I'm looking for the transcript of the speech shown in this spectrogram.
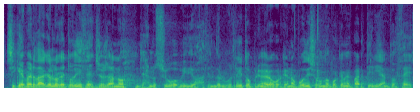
Sí que es verdad que lo que tú dices, yo ya no, ya no subo vídeos haciendo el burrito, primero porque no puedo y segundo porque me partiría. Entonces...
